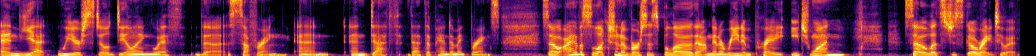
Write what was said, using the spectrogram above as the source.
and yet we are still dealing with the suffering and and death that the pandemic brings. So I have a selection of verses below that I'm going to read and pray each one. So let's just go right to it.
